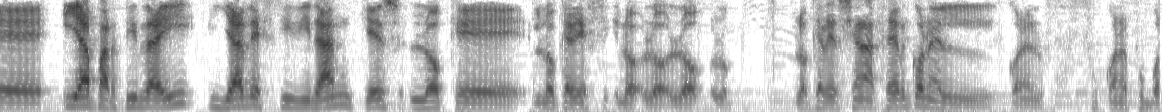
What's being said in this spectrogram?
Eh, y a partir de ahí ya decidirán qué es lo que, lo que, lo, que desean hacer con el, con el, con el fútbol.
